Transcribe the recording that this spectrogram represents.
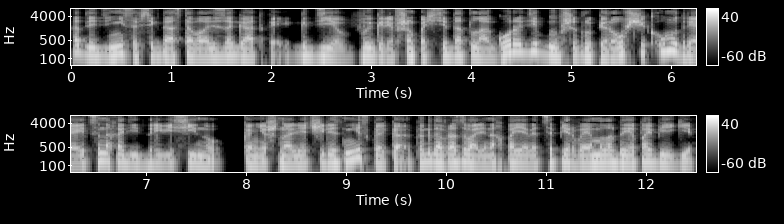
а для Дениса всегда оставалась загадкой, где в выгоревшем почти дотла городе бывший группировщик умудряется находить древесину. Конечно, лет через несколько, когда в развалинах появятся первые молодые побеги,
